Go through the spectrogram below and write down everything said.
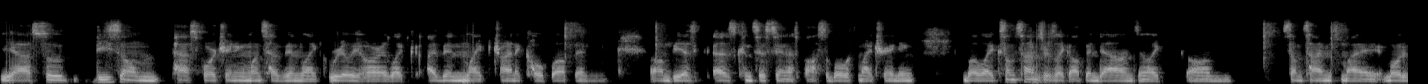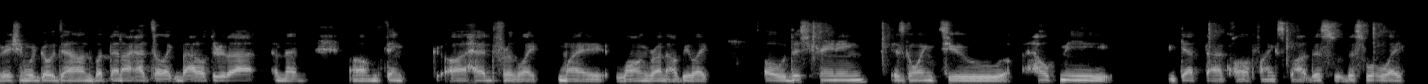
Yeah, so these um past four training months have been like really hard. Like I've been like trying to cope up and um be as as consistent as possible with my training. But like sometimes there's like up and downs and like um sometimes my motivation would go down, but then I had to like battle through that and then um think ahead for like my long run. I'll be like, oh, this training is going to help me get that qualifying spot. This this will like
